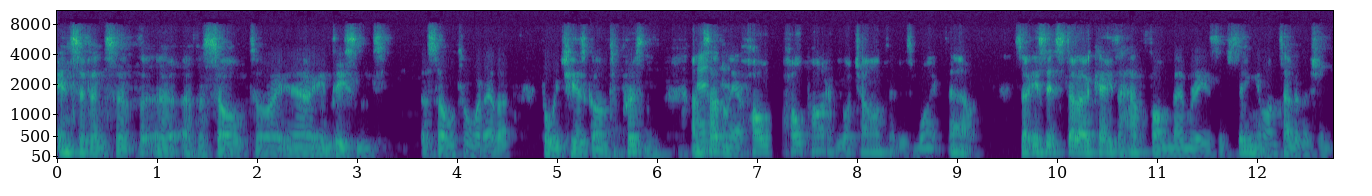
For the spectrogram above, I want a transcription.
incidents of uh, of assault or you know indecent assault or whatever for which he has gone to prison, and, and suddenly a whole whole part of your childhood is wiped out. So is it still okay to have fond memories of seeing him on television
